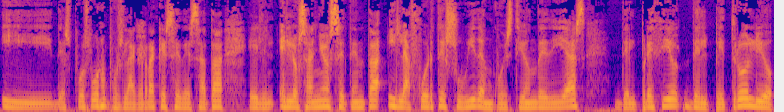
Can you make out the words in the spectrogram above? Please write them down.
y después, bueno, pues la guerra que se desata en, en, los años 70 y la fuerte subida en cuestión de días del precio del petróleo.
